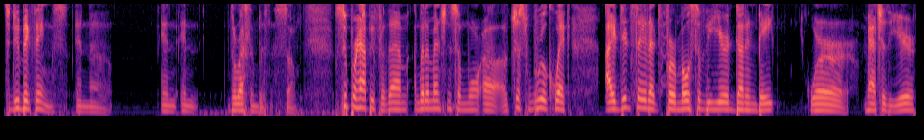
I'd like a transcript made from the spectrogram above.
to do big things in uh, in in the wrestling business. So super happy for them. I'm going to mention some more uh, just real quick. I did say that for most of the year, Dunne and Bate were match of the year.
